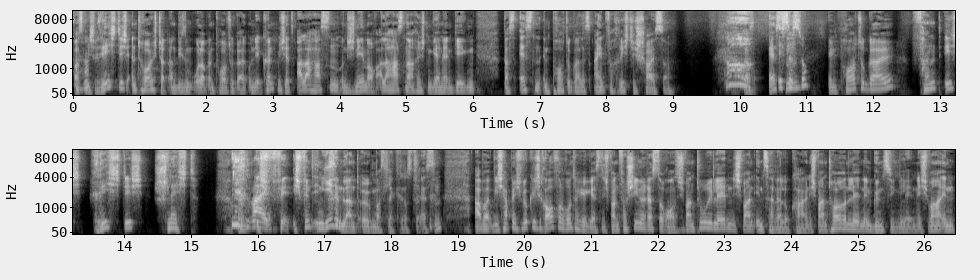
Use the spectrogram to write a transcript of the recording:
was mich richtig enttäuscht hat an diesem Urlaub in Portugal, und ihr könnt mich jetzt alle hassen und ich nehme auch alle Hassnachrichten gerne entgegen, das Essen in Portugal ist einfach richtig scheiße. Das Essen ist das so? in Portugal fand ich richtig schlecht. Und ich finde ich find in jedem Land irgendwas Leckeres zu essen. Aber ich habe mich wirklich rauf und runter gegessen. Ich war in verschiedenen Restaurants. Ich war in Touri-Läden, ich war in Insider-Lokalen, ich war in teuren Läden, in günstigen Läden. Ich war in,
